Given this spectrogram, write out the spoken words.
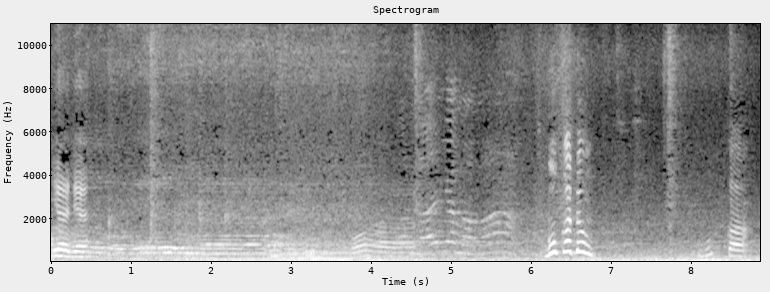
Ya dia. Buka dong. Buka.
